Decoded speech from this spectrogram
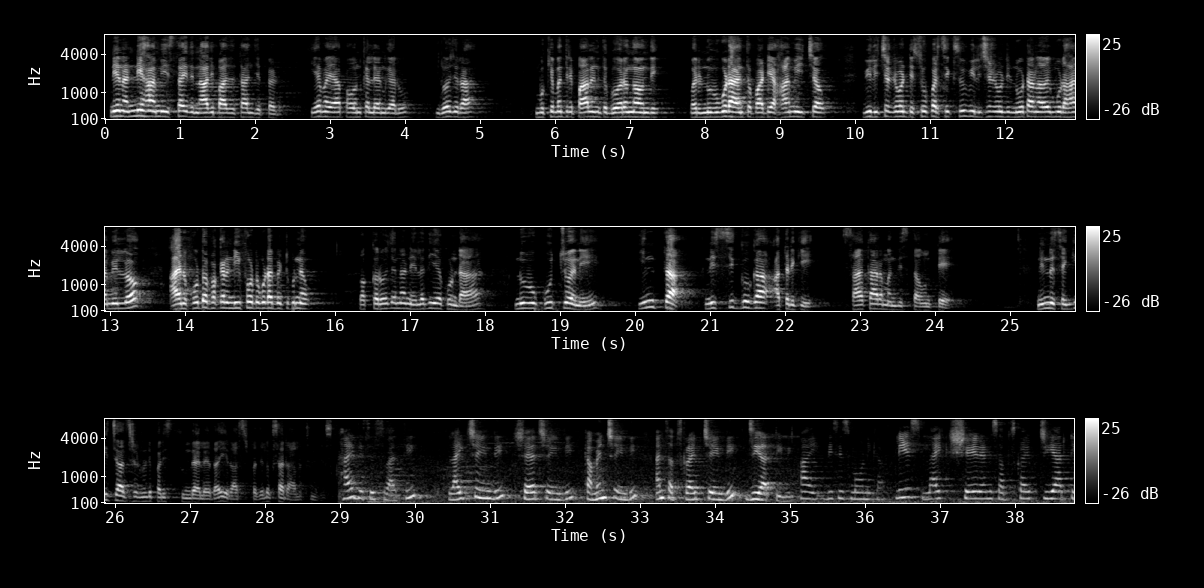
నేను అన్ని హామీ ఇస్తా ఇది నాది బాధ్యత అని చెప్పాడు. ఏమయ్యా పవన్ కళ్యాణ్ గారు? ఈరోజు రా. ముఖ్యమంత్రి పాలన ఇంత ఘోరంగా ఉంది. మరి నువ్వు కూడా ఆయనతో పాటు హామీ ఇచ్చావు. వీళ్ళు ఇచ్చినటువంటి సూపర్ సిక్స్ వీళ్ళు ఇచ్చినటువంటి నూట నలభై మూడు హామీల్లో ఆయన ఫోటో పక్కన నీ ఫోటో కూడా పెట్టుకున్నావు. ఒక్కరోజైనా నిలదీయకుండా నువ్వు కూర్చొని ఇంత నిస్సిగ్గుగా అతనికి సహకారం అందిస్తూ ఉంటే నిన్ను శంకించాల్సినటువంటి పరిస్థితి ఉందా లేదా ఈ రాష్ట్ర ప్రజలు ఒకసారి ఆలోచన చేసుకో hi this is Swathi like చేయండి షేర్ చేయండి కమెంట్ చేయండి అండ్ సబ్స్క్రైబ్ చేయండి GR TV Hi, this is Monica. Please like, share, and subscribe GRTV.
